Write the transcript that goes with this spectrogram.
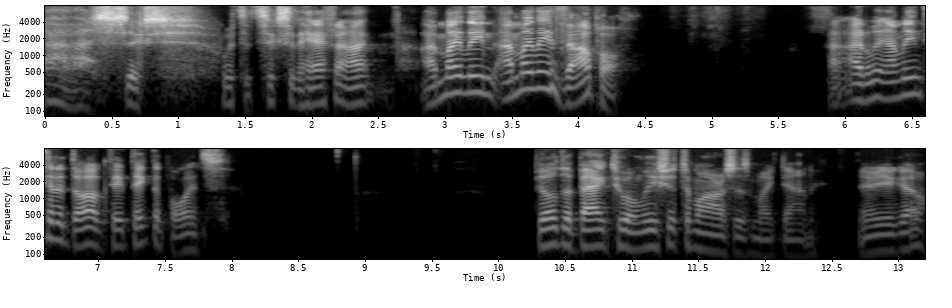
Ah, six. What's it? Six and a half now. I, I might lean. I might lean Valpo. I, I, lean, I lean to the dog. Take take the points. Build a bank to unleash it tomorrow, says Mike Downey. There you go.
